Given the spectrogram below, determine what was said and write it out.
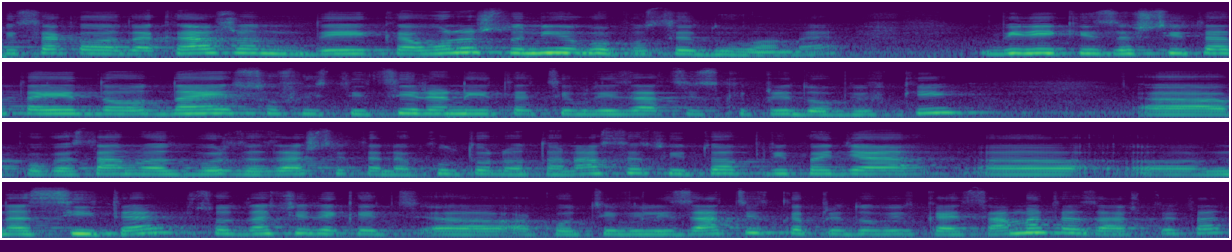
би сакала да кажам дека она што ние го поседуваме, бидејќи заштитата е една од најсофистицираните цивилизацијски придобивки, кога станува збор за заштита на културното наследство и тоа припаѓа на сите, што значи дека ако цивилизацијска придобивка е самата заштита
